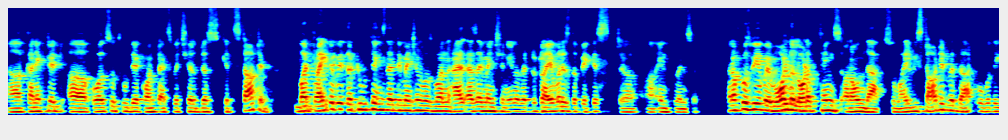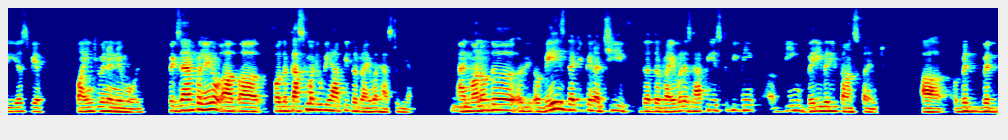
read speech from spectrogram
uh, connected uh, also through their contacts, which helped us get started. But right away, the two things that they mentioned was one, as, as I mentioned, you know, that the driver is the biggest uh, uh, influencer. And of course, we have evolved a lot of things around that. So while we started with that, over the years, we have fine-tuned and evolved. For example, you know, uh, uh, for the customer to be happy, the driver has to be happy. Mm-hmm. And one of the ways that you can achieve that the driver is happy is to be being, uh, being very, very transparent with, with,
